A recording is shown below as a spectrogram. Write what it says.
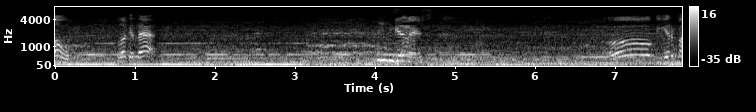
Whoa, look at that. There. Oh, beautiful.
